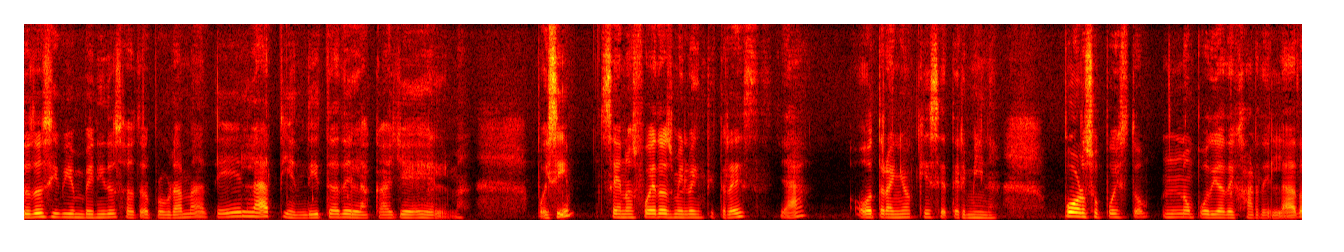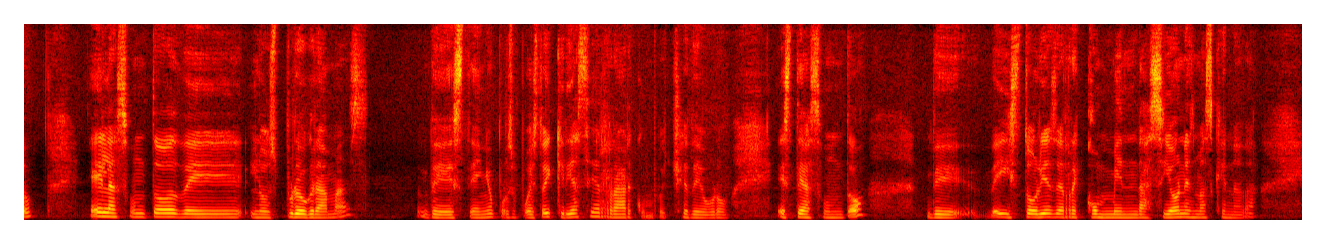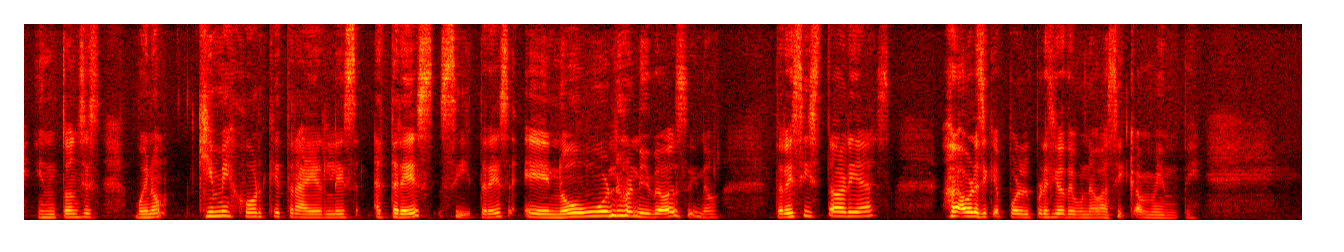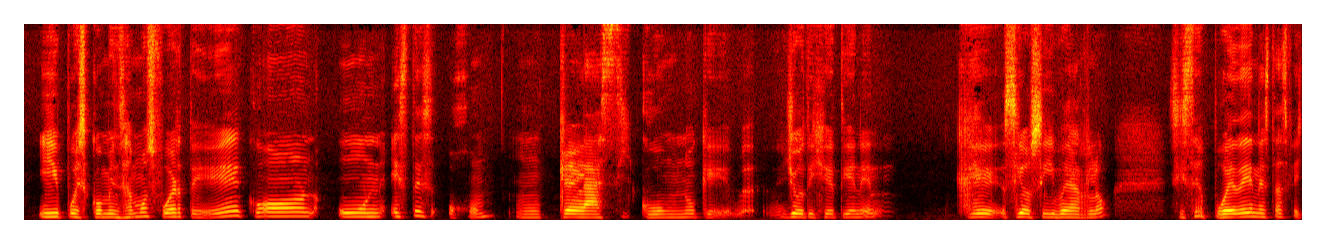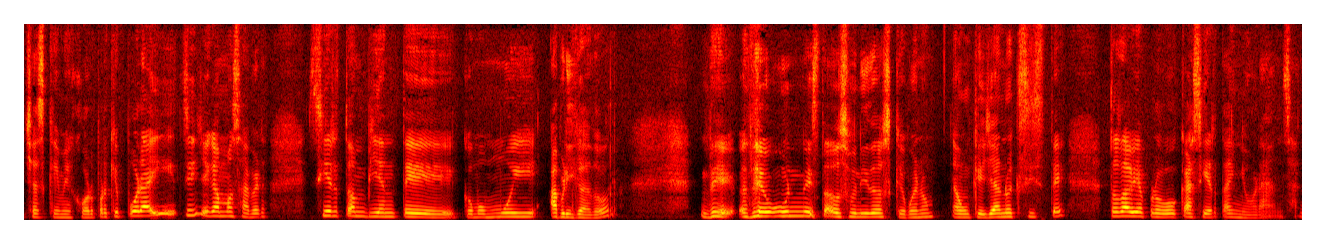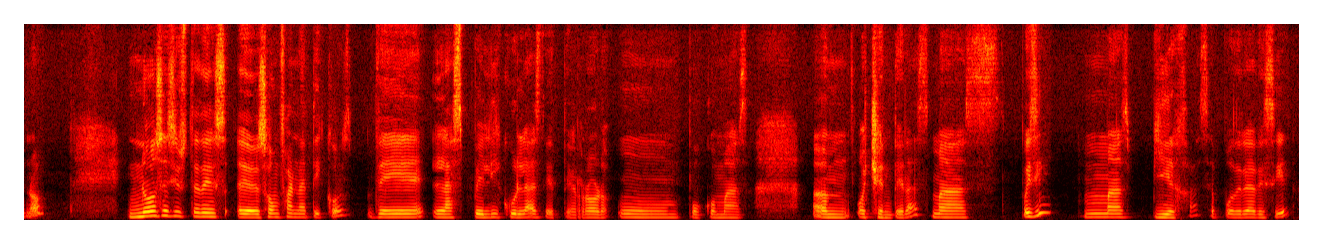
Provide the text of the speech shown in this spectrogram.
Todos y bienvenidos a otro programa de la tiendita de la calle Elma. Pues sí, se nos fue 2023, ya, otro año que se termina. Por supuesto, no podía dejar de lado el asunto de los programas de este año, por supuesto, y quería cerrar con broche de oro este asunto de, de historias, de recomendaciones más que nada. Entonces, bueno, qué mejor que traerles a tres, sí, tres, eh, no uno ni dos, sino tres historias, ahora sí que por el precio de una básicamente. Y pues comenzamos fuerte, ¿eh? Con un, este es, ojo, un clásico, uno que yo dije tienen que sí o sí verlo, si se puede en estas fechas, que mejor, porque por ahí sí llegamos a ver cierto ambiente como muy abrigador, de, un Estados Unidos que, bueno, aunque ya no existe, todavía provoca cierta añoranza, ¿no? No sé si ustedes eh, son fanáticos de las películas de terror un poco más ochenteras, más, pues sí, más viejas, se podría decir.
